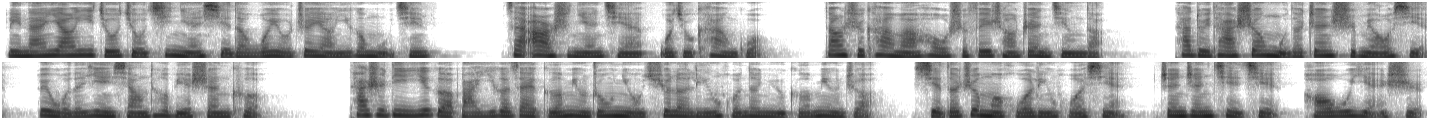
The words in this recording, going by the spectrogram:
李南央一九九七年写的《我有这样一个母亲》，在二十年前我就看过，当时看完后是非常震惊的。他对他生母的真实描写，对我的印象特别深刻。他是第一个把一个在革命中扭曲了灵魂的女革命者写得这么活灵活现、真真切切，毫无掩饰。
